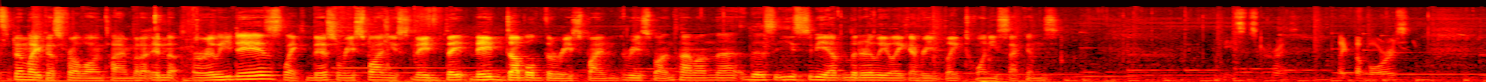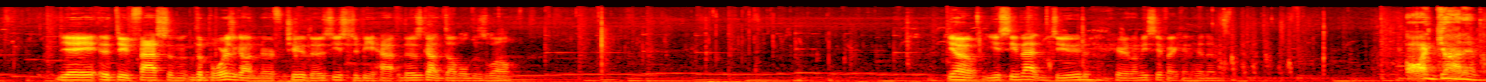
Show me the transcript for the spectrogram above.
It's been like this for a long time, but in the early days, like this respawn, you they they they doubled the respawn respawn time on that. This used to be up literally like every like 20 seconds. Jesus Christ. Like the boars. Yeah, yeah, dude, faster. The boars got nerfed too. Those used to be ha- those got doubled as well. Yo, you see that dude? Here, let me see if I can hit him. Oh, I got him.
